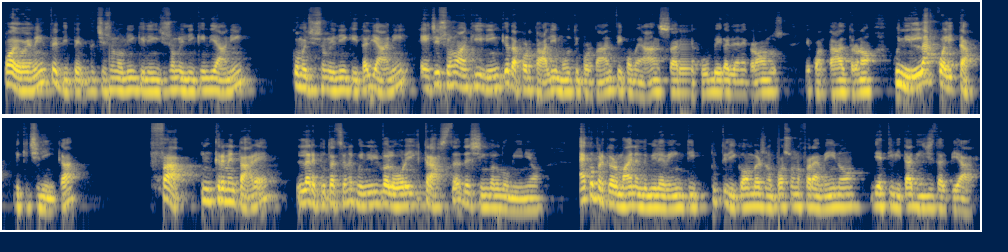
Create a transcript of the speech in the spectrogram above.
Poi ovviamente dipende, ci sono link, link, ci sono i link indiani, come ci sono i link italiani e ci sono anche i link da portali molto importanti come ANSA, Repubblica, DNA Cronos e quant'altro, no? Quindi la qualità di chi ci linka fa incrementare la reputazione, quindi il valore, il trust del singolo dominio. Ecco perché ormai nel 2020 tutti gli e-commerce non possono fare a meno di attività digital PR.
